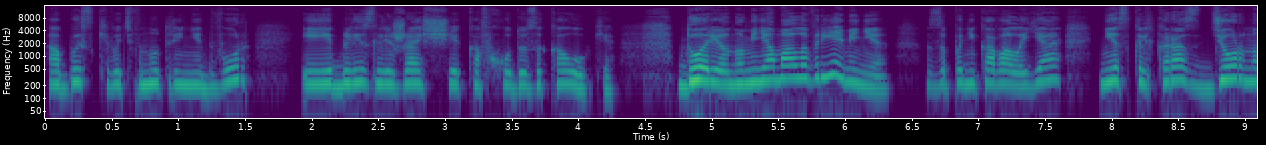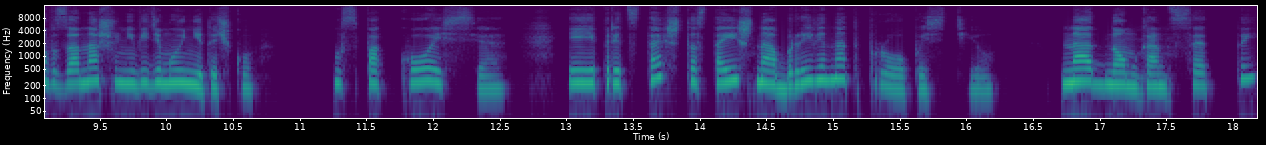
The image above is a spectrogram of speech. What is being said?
обыскивать внутренний двор и близлежащие ко входу закоулки. «Дориан, у меня мало времени!» — запаниковала я, несколько раз дернув за нашу невидимую ниточку. «Успокойся и представь, что стоишь на обрыве над пропастью. На одном конце ты,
